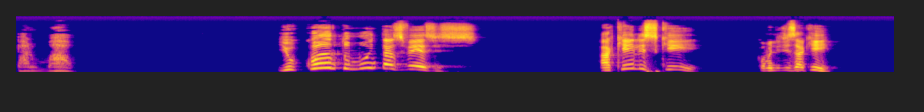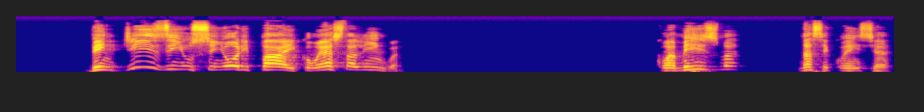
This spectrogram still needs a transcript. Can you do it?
para o mal. E o quanto muitas vezes Aqueles que, como ele diz aqui, bendizem o Senhor e Pai com esta língua, com a mesma, na sequência,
